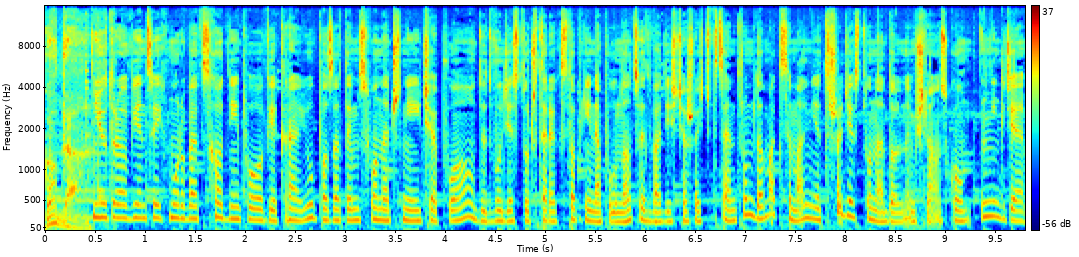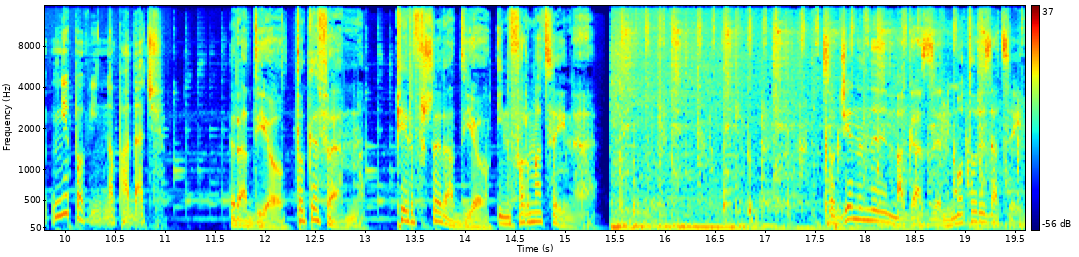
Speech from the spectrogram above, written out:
Pogoda. Jutro więcej chmur we wschodniej połowie kraju, poza tym słonecznie i ciepło, od 24 stopni na północy, 26 w centrum, do maksymalnie 30 na Dolnym Śląsku. Nigdzie nie powinno padać. Radio TOK FM. Pierwsze radio informacyjne. Codzienny magazyn motoryzacyjny.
